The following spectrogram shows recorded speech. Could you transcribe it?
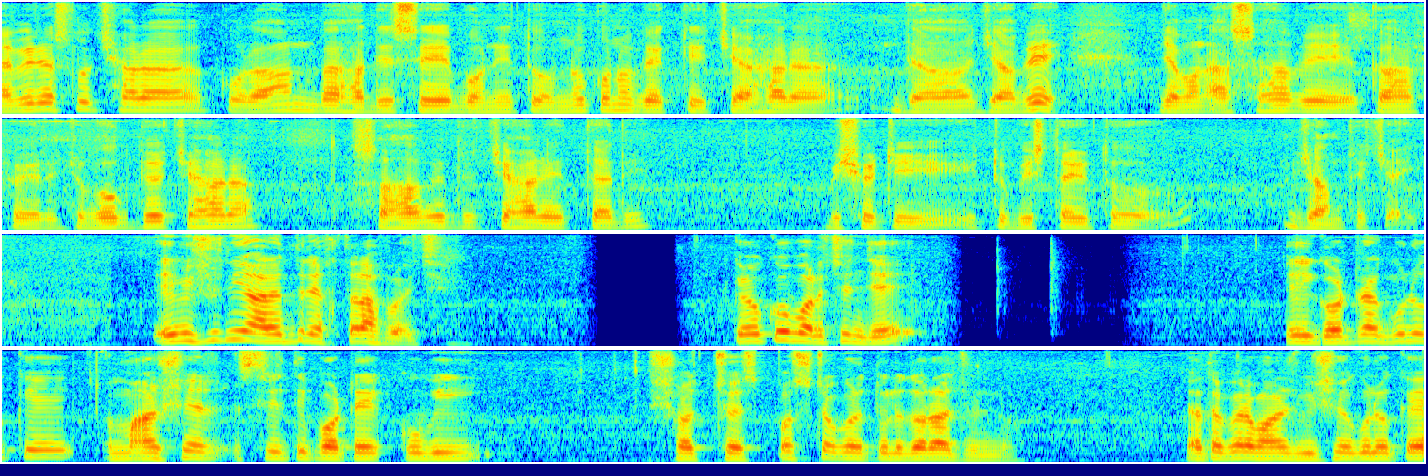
নবী রাসুল ছাড়া কোরআন বা হাদিসে বর্ণিত অন্য কোনো ব্যক্তির চেহারা দেওয়া যাবে, যেমন আসাহাবে কাহাফের যুবকদের চেহারা, সাহাবেদের চেহারা ইত্যাদি। বিষয়টি একটু বিস্তারিত জানতে চাই। এই বিষয় নিয়ে আলেমদের ইখতলাফ রয়েছে। কেউ কেউ বলেছেন যে এই ঘটনাগুলোকে মানুষের স্মৃতিপটে খুবই স্বচ্ছ স্পষ্ট করে তুলে ধরার জন্য। যাতে করে মানুষ বিষয়গুলোকে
